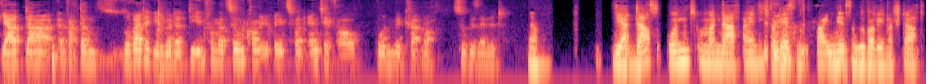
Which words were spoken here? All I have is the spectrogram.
ja da einfach dann so weitergehen würde. Die Informationen kommen übrigens von NTV, wurden mir gerade noch zugesendet. Ja. Ja, das und, und man darf eigentlich vergessen, die Ukraine ist ein souveräner Staat.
